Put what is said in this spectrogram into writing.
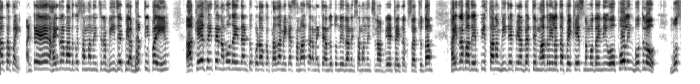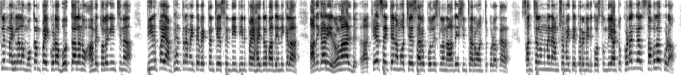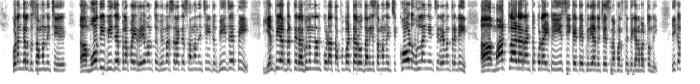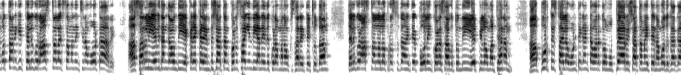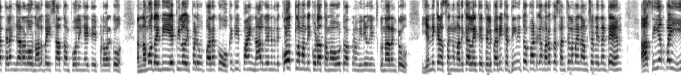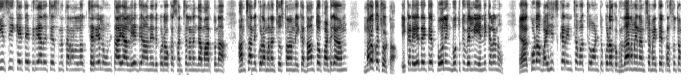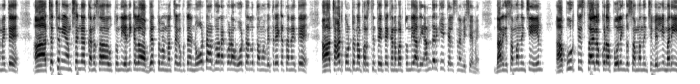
లతపై అంటే హైదరాబాద్కు సంబంధించిన బీజేపీ అభ్యర్థిపై ఆ కేసు అయితే నమోదైందంటూ కూడా ఒక ప్రాథమిక సమాచారం అయితే అందుతుంది. దానికి సంబంధించిన అప్డేట్ అయితే ఒకసారి చూద్దాం. హైదరాబాద్ ఎంపీ స్థానం బీజేపీ అభ్యర్థి మాధవి లతపై కేసు నమోదైంది. ఓ పోలింగ్ బూత్లో ముస్లిం మహిళల ముఖంపై కూడా బుర్కాలను ఆమె తొలగించిన తీరుపై అభ్యంతరం అయితే వ్యక్తం చేసింది. దీనిపై హైదరాబాద్ ఎన్నికల అధికారి రొనాల్డ్ కేసు అయితే నమోదు చేశారు. పోలీసులను ఆదేశించారు అంటూ కూడా ఒక సంచలనమైన అంశం అయితే తెర మీదకి వస్తుంది. అటు కొడంగల్ సభలో కూడా కొడంగల్కు సంబంధించి మోదీ బీజేపీలపై రేవంత్ విమర్శలకు సంబంధించి ఇటు బీజేపీ ఎంపీ అభ్యర్థి రఘునందన్ కూడా తప్పుపట్టారు. దానికి సంబంధించి కోడ్ ఉల్లంఘించి రేవంత్ రెడ్డి మాట్లాడారంటూ కూడా ఇటు ఈసీకి అయితే ఫిర్యాదు చేసిన పరిస్థితి కనబడుతుంది. ఇక మొత్తానికి తెలుగు రాష్ట్రాలకు సంబంధించిన ఓటర్ ఆ సరళి ఏ విధంగా ఉంది ఎక్కడెక్కడ ఎంత శాతం కొనసాగింది అనేది కూడా మనం ఒకసారి అయితే చూద్దాం. తెలుగు రాష్ట్రాలలో ప్రస్తుతం అయితే పోలింగ్ కొనసాగుతుంది. ఏపీలో మధ్యాహ్నం పూర్తి స్థాయిలో ఒంటి గంట వరకు ముప్పై ఆరు శాతం అయితే నమోదు కాగా తెలంగాణలో నలభై శాతం పోలింగ్ అయితే ఇప్పటి వరకు నమోదైంది. ఏపీలో ఇప్పటి వరకు ఒకటి పాయింట్ నాలుగు ఎనిమిది కోట్ల మంది కూడా తమ ఓటు హక్కును వినియోగించుకున్నారంటూ ఎన్నికల సంఘం అధికారులు అయితే తెలిపారు. ఇక దీనితో పాటుగా మరొక సంచలనమైన అంశం ఏంటంటే ఆ సీఎంపై ఈసీకి అయితే ఫిర్యాదు చేసిన తరంలో చర్యలు ఉంటాయా లేదా అనేది కూడా ఒక సంచలనంగా మారుతున్న అంశాన్ని కూడా మనం చూస్తున్నాం. ఇక దాంతో పాటుగా మరొక చోట ఇక్కడ ఏదైతే పోలింగ్ బూత్ వెళ్ళి వెళ్ళి ఎన్నికలను కూడా బహిష్కరించవచ్చు అంటూ కూడా ఒక ప్రధానమైన అంశం అయితే ప్రస్తుతం అయితే చర్చనీయాంశంగా కొనసాగుతుంది. ఎన్నికల్లో అభ్యర్థులు నచ్చకపోతే నోటా ద్వారా కూడా ఓటర్లు తమ వ్యతిరేకతనైతే చాటుకుంటున్న పరిస్థితి అయితే కనబడుతుంది. అది అందరికీ తెలిసిన విషయమే. దానికి సంబంధించి ఆ పూర్తి స్థాయిలో కూడా పోలింగ్కు సంబంధించి వెళ్ళి మరి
